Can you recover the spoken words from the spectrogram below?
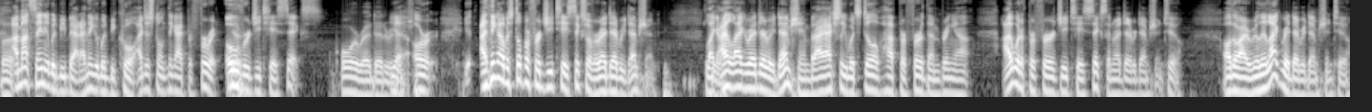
But I'm not saying it would be bad. I think it would be cool. I just don't think I'd prefer it Yeah. over GTA 6. or Red Dead Redemption. Yeah, Redemption. or I think I would still prefer GTA 6 over Red Dead Redemption. Like Yeah. I like Red Dead Redemption, but I actually would still have preferred them bring out. I would have preferred GTA 6 than Red Dead Redemption 2. Although I really like Red Dead Redemption 2.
